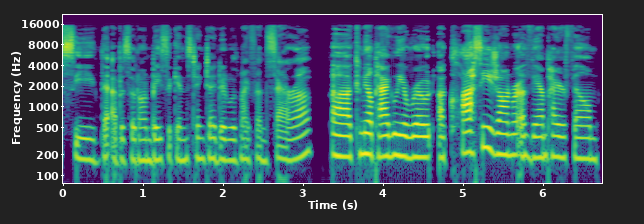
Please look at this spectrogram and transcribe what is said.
See the episode on Basic Instinct I did with my friend Sarah. Uh, Camille Paglia wrote, A classy genre of vampire film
